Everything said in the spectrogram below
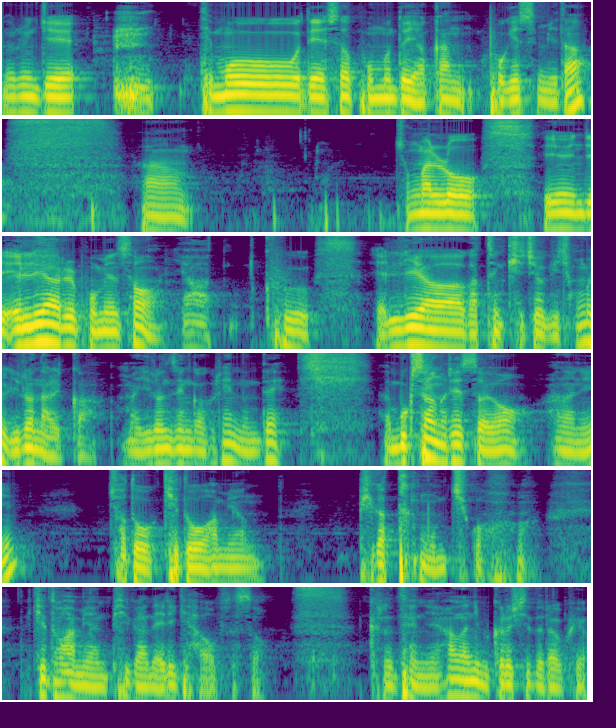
오늘은 이제 디모데서 본문도 약간 보겠습니다. 아, 정말로 이제 엘리야를 보면서 야, 그 엘리야 같은 기적이 정말 일어날까? 이런 생각을 했는데 묵상을 했어요. 하나님, 저도 기도하면 비가 탁 멈추고 기도하면 비가 내리게 하옵소서. 그러더니 하나님이 그러시더라고요.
